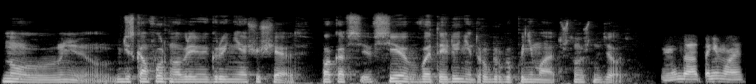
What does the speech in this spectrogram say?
ну, дискомфортно во время игры не ощущают, пока все, все в этой линии друг друга понимают, что нужно делать. Ну да, понимаю.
